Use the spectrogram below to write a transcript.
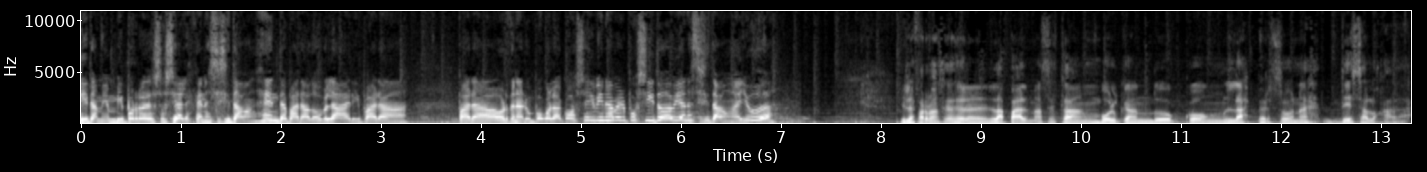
Y también vi por redes sociales que necesitaban gente para doblar y para para ordenar un poco la cosa y vine a ver pues si todavía necesitaban ayuda. Y las farmacias de La Palma se están volcando con las personas desalojadas.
